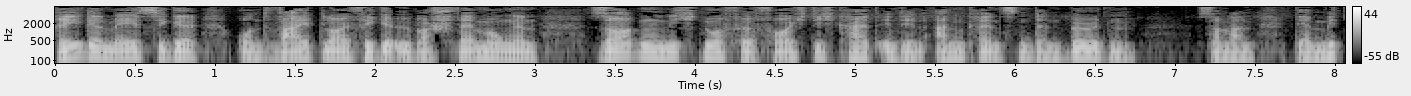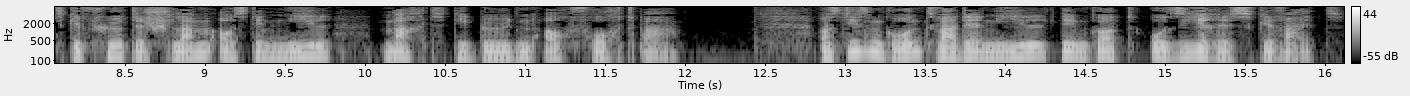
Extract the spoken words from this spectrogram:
Regelmäßige und weitläufige Überschwemmungen sorgen nicht nur für Feuchtigkeit in den angrenzenden Böden, sondern der mitgeführte Schlamm aus dem Nil macht die Böden auch fruchtbar. Aus diesem Grund war der Nil dem Gott Osiris geweiht.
